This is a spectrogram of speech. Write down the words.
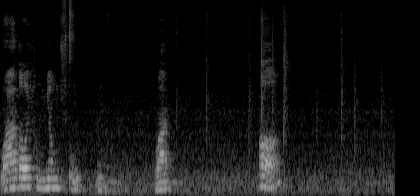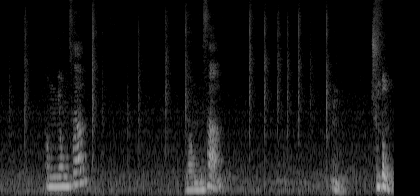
와더 혁명 주동. 음. What? 어? 형용사? 명사? 음. 주동.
